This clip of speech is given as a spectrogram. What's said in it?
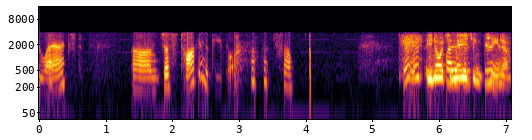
relaxed um, just talking to people. so you know, it's amazing, Tina.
